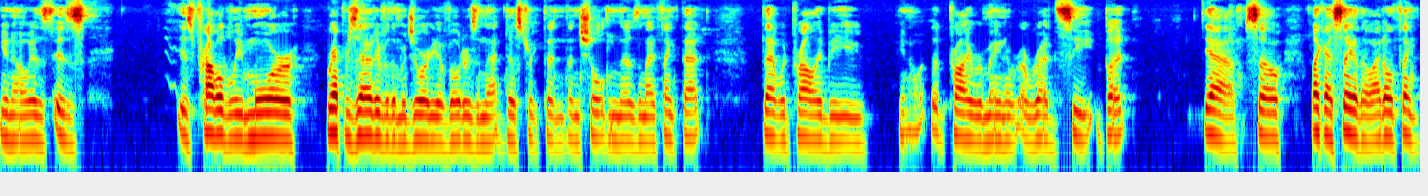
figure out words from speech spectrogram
you know, is is is probably more representative of the majority of voters in that district than than Scholten is, and I think that that would probably be you know it'd probably remain a, a red seat. But yeah, so like I say though, I don't think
